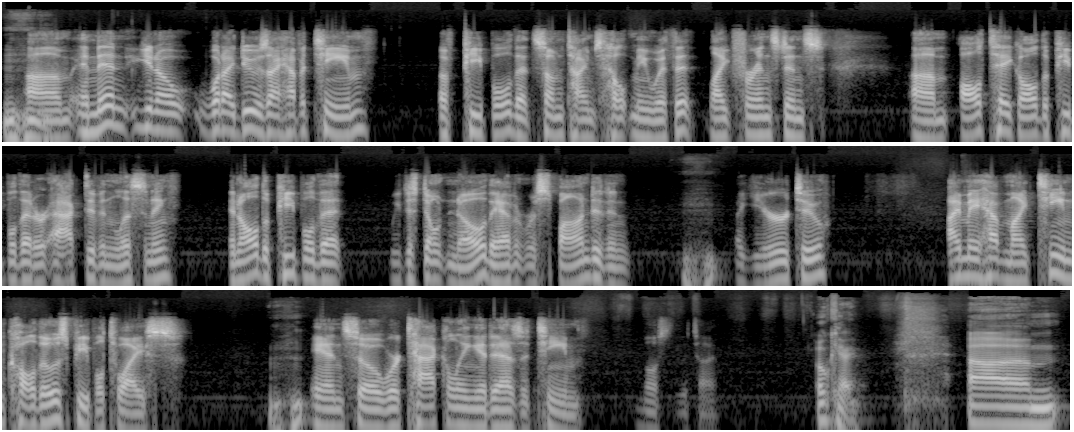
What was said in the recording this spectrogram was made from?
Mm-hmm. Um, and then you know what I do is I have a team of people that sometimes help me with it. Like for instance, Um, I'll take all the people that are active and listening, and all the people that we just don't know, they haven't responded in mm-hmm. a year or two. I may have my team call those people twice. Mm-hmm. And so we're tackling it as a team most of the time. Okay. Um,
